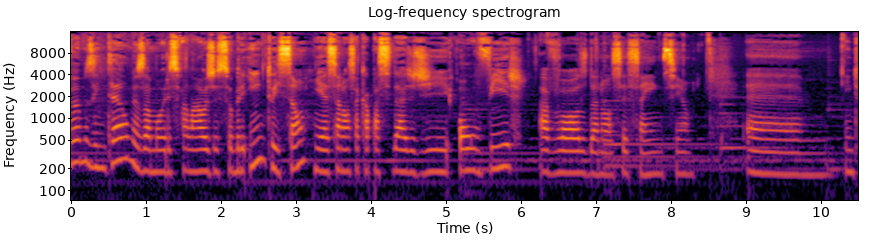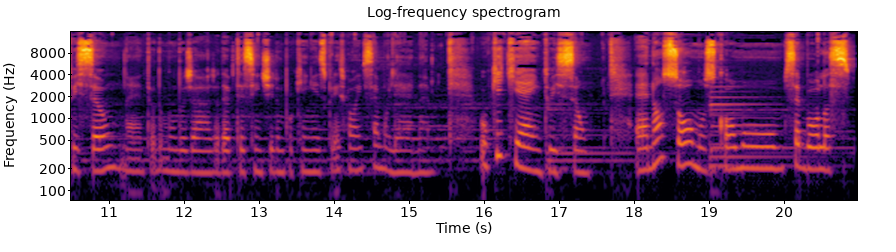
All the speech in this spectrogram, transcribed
Vamos então, meus amores, falar hoje sobre intuição e essa nossa capacidade de ouvir a voz da nossa essência. É, intuição, né? Todo mundo já, já deve ter sentido um pouquinho isso, principalmente se é mulher, né? O que, que é intuição? É, nós somos como cebolas.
